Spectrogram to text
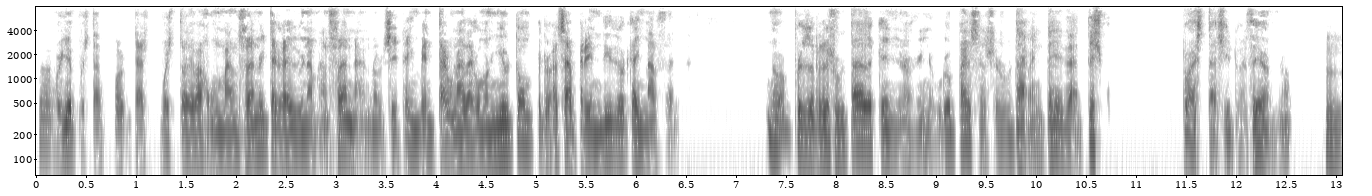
Oye, pues te has, puesto debajo un manzano y te ha caído una manzana. No se te ha inventado nada como Newton, pero has aprendido que hay manzanas. No, pues resulta que en Europa es absolutamente dantesco toda esta situación, ¿no? Mm.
